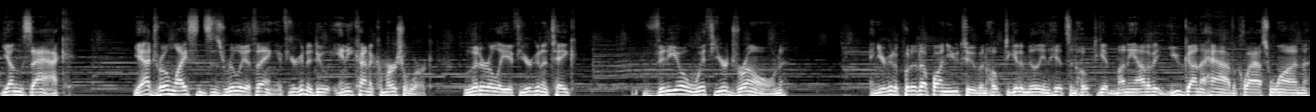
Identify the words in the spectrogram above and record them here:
Young Zach, yeah, drone license is really a thing. If you're going to do any kind of commercial work, literally, if you're going to take video with your drone and you're going to put it up on YouTube and hope to get a million hits and hope to get money out of it, you're going to have a class one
